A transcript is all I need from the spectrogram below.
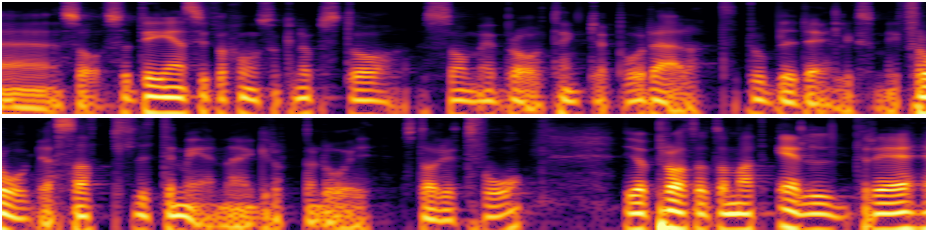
Eh, så, så det är en situation som kan uppstå som är bra att tänka på där, att då blir det liksom ifrågasatt lite mer när gruppen då är i stadie 2. Vi har pratat om att äldre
